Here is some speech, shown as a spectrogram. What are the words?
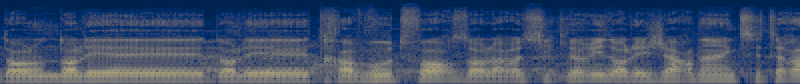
dans les travaux de force, dans la recyclerie, dans les jardins, etc.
